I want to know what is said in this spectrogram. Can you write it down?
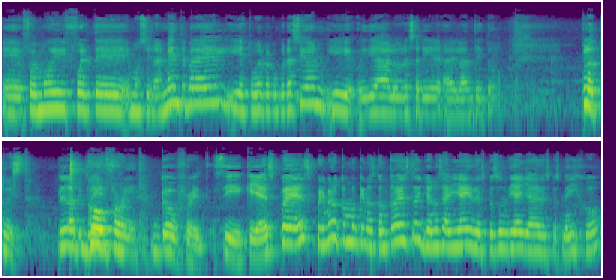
eh, fue muy fuerte emocionalmente para él y estuvo en recuperación y hoy día logró salir adelante y todo. Plot twist. Plot Go twist. for it. Go for it. Sí, que ya después, primero como que nos contó esto, yo no sabía y después un día ya después me dijo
